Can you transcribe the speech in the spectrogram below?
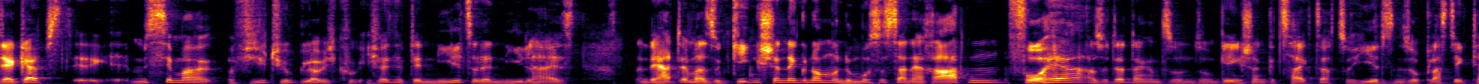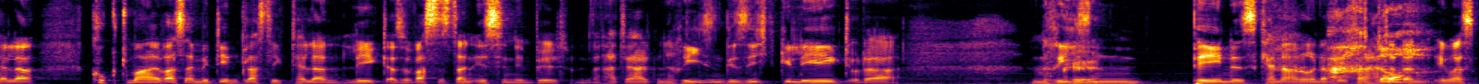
Da gab's, äh, müsst ihr mal auf YouTube, glaube ich, gucken. Ich weiß nicht, ob der Nils oder Neil heißt. Und der hat immer so Gegenstände genommen und du musstest dann erraten, vorher, also der hat dann so, so einen Gegenstand gezeigt, sagt so, hier, das sind so Plastikteller, guckt mal, was er mit den Plastiktellern legt, also was es dann ist in dem Bild. Und dann hat er halt ein riesen Gesicht gelegt oder einen riesen Penis, keine Ahnung. Und auf jeden Fall hat doch. er dann irgendwas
